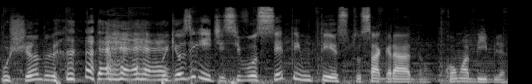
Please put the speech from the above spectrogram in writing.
puxando. Porque é o seguinte, se você tem um texto sagrado, como a Bíblia,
